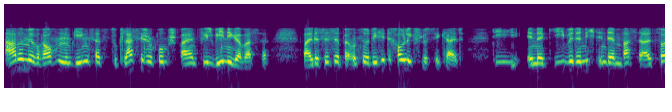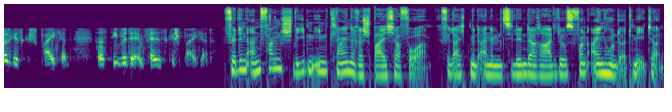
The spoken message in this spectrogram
Aber wir brauchen im Gegensatz zu klassischen Pumpspeichern viel weniger Wasser, weil das ist ja bei uns nur die Hydraulikflüssigkeit. Die Energie wird ja nicht in dem Wasser als solches gespeichert, sondern die wird ja im Fels gespeichert. Für den Anfang schweben ihm kleinere Speicher vor, vielleicht mit einem Zylinderradius von 100 Metern.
